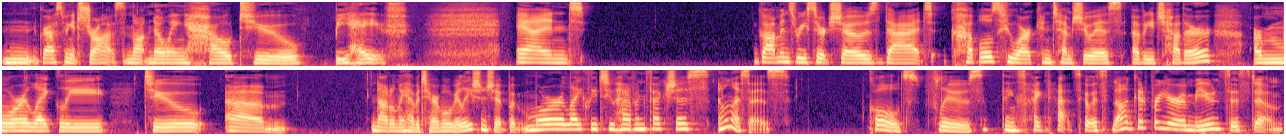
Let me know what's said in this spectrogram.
grasping at straws, not knowing how to behave. And Gottman's research shows that couples who are contemptuous of each other are more likely to um, not only have a terrible relationship, but more likely to have infectious illnesses, colds, flus, things like that. So it's not good for your immune system.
